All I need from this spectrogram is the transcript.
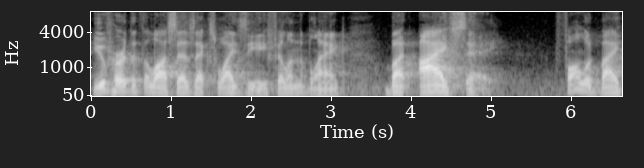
You've heard that the law says X, Y, Z, fill in the blank, but I say, followed by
